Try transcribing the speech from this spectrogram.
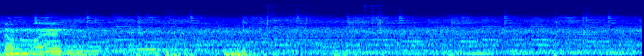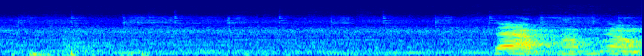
สมือแซ่บครับเนาะ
